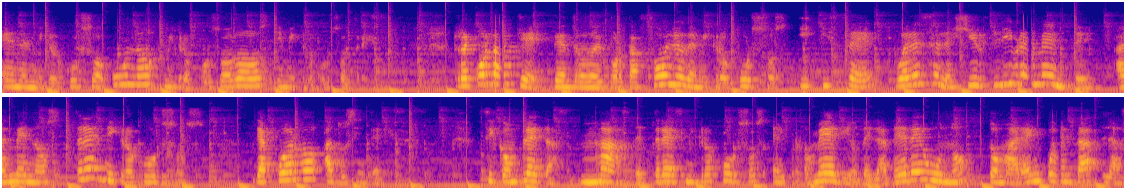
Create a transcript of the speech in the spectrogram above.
en el microcurso 1, microcurso 2 y microcurso 3. Recuerda que dentro del portafolio de microcursos IIC puedes elegir libremente al menos tres microcursos de acuerdo a tus intereses. Si completas más de tres microcursos, el promedio de la DD1 tomará en cuenta las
